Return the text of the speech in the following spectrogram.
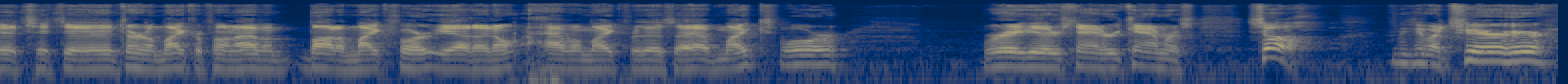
it's, it's an internal microphone. I haven't bought a mic for it yet. I don't have a mic for this. I have mics for regular standard cameras. So, let me get my chair here.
